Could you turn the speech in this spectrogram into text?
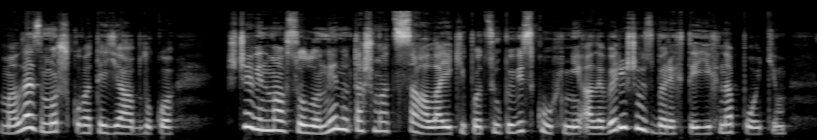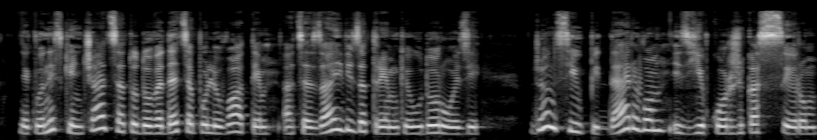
мале зморшкувате яблуко. Ще він мав солонину та шмат сала, які поцупив із кухні, але вирішив зберегти їх на потім. Як вони скінчаться, то доведеться полювати, а це зайві затримки у дорозі. Джон сів під деревом і з'їв коржика з сиром,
